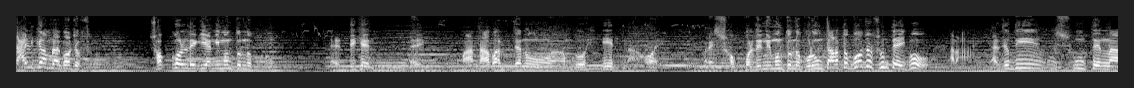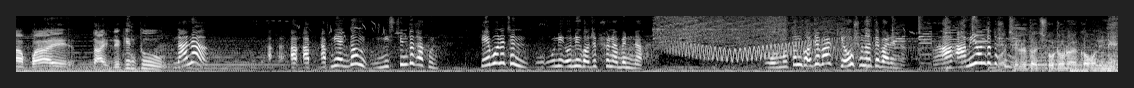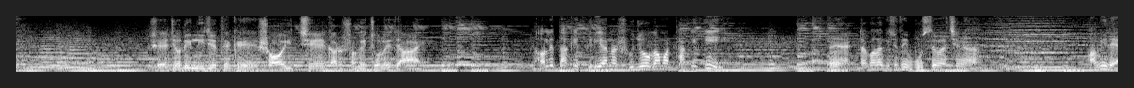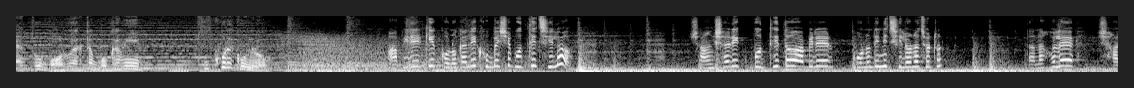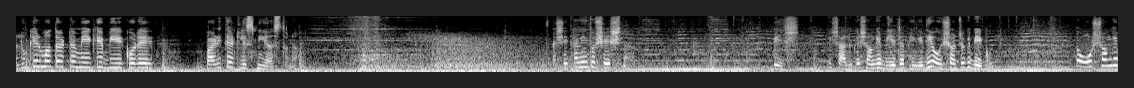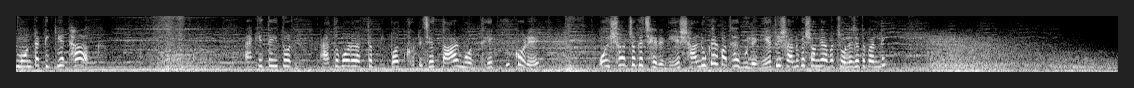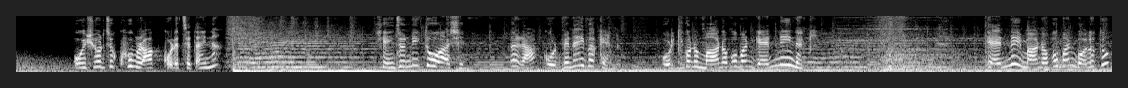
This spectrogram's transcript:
কালকে আমরা গজব শুনব। সকল গিয়া নিমন্ত্রণ করব। দেখেন এই মাথা আবার যেন আমগো হেট না হয়। মানে সকলে নিমন্ত্রণ করুন তারা তো গজব শুনতে আইবো। আর আইয়া যদি শুনতে না পায় তাইলে কিন্তু না না আপনি একদম নিশ্চিন্ত থাকুন। কে বলেছেন? উনি উনি গজব শোনাবেন না। ওর মতন গজব আর কেউ শোনাতে পারে না। আমি অন্তত ছেলে তো ছোট নয় কমলিনী। সে যদি নিজে থেকে স্ব ইচ্ছে কারোর সঙ্গে চলে যায় তাহলে তাকে ফিরিয়ে আনার সুযোগ আমার থাকে কি? আমি একটা কথা কিছুতেই বুঝতে পারছি না। আবির এত বড় একটা বোকামি কি করে করল? আবিরের কি কোনো কালে খুব বেশি বুদ্ধি ছিল? সাংসারিক বুদ্ধি তো আবিরের কোনোদিনই ছিল না ছোটন। তা না হলে শালুকের মতো একটা মেয়েকে বিয়ে করে বাড়িতে অ্যাটলিস্ট নিয়ে আসতো না। আর সেখানেই তো শেষ না। বেশ, তুই শালুকের সঙ্গে বিয়েটা ভেঙে দিয়ে ঐশ্বর্যকে বিয়ে করলি। তো ওর সঙ্গে মনটা টিকিয়ে থাক। একেতেই তোর এত বড় একটা বিপদ ঘটেছে, তার মধ্যে কি করে ঐশ্বর্যকে ছেড়ে দিয়ে শালুকের কথায় ভুলে গিয়ে তুই শালুকের সঙ্গে আবার চলে যেতে পারলি? ঐশ্বর্য খুব রাগ করেছে, তাই না? সেই জন্যই তো আসেনি। রাগ করবে নাই বা কেন? ওর কি কোনো মান অপমান জ্ঞান নেই নাকি? জ্ঞান নেই, মান অপমান বলো তো?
